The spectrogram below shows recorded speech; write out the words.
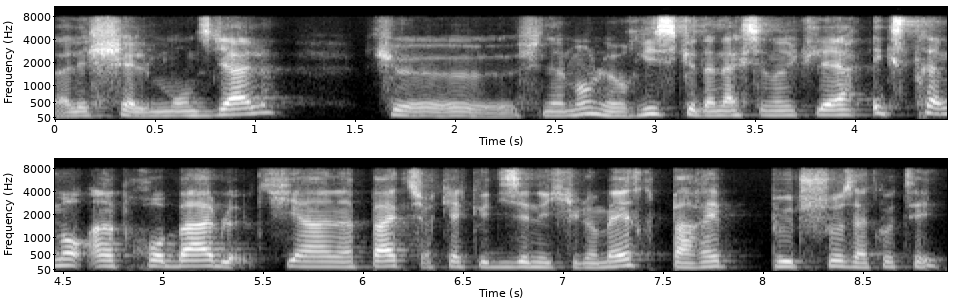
à l'échelle mondiale que finalement le risque d'un accident nucléaire extrêmement improbable qui a un impact sur quelques dizaines de kilomètres paraît peu de choses à côté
